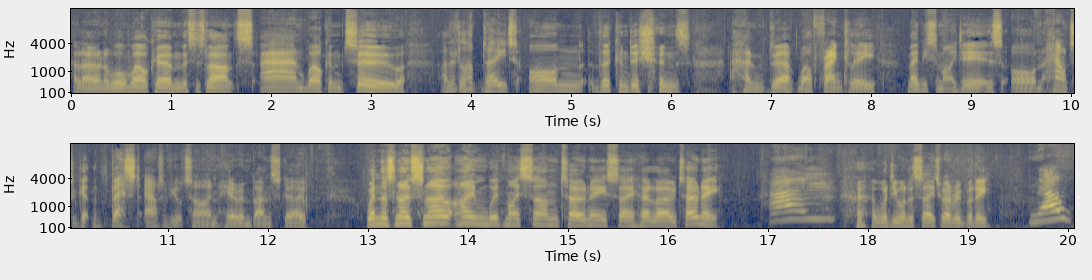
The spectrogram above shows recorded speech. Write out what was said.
Hello and a warm welcome. This is Lance, and welcome to a little update on the conditions and, uh, well, frankly, maybe some ideas on how to get the best out of your time here in Bansko. When there's no snow, I'm with my son Tony. Say hello, Tony. Hi. what do you want to say to everybody? Now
